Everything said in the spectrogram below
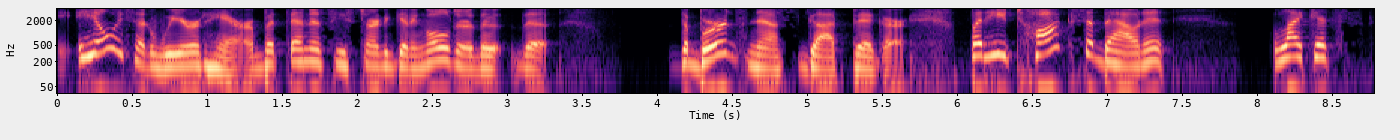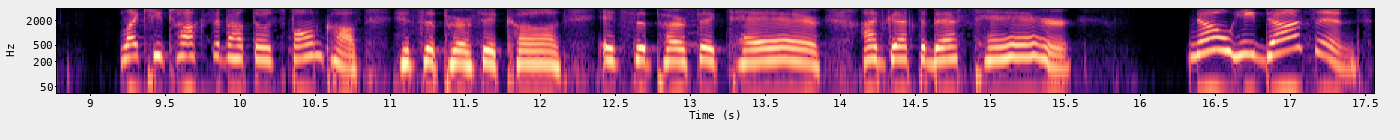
he always had weird hair, but then as he started getting older, the, the, the bird's nest got bigger. But he talks about it like it's like he talks about those phone calls. It's the perfect call. It's the perfect hair. I've got the best hair. No, he doesn't.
